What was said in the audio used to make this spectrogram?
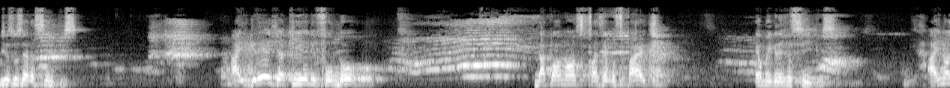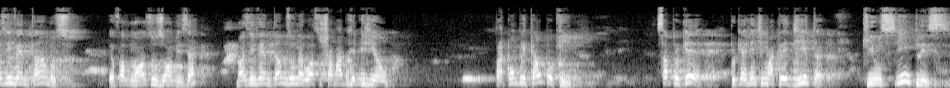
Jesus era simples. A igreja que ele fundou, da qual nós fazemos parte, é uma igreja simples. Aí nós inventamos, eu falo nós os homens, né? Nós inventamos um negócio chamado religião para complicar um pouquinho. Sabe por quê? Porque a gente não acredita que o simples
